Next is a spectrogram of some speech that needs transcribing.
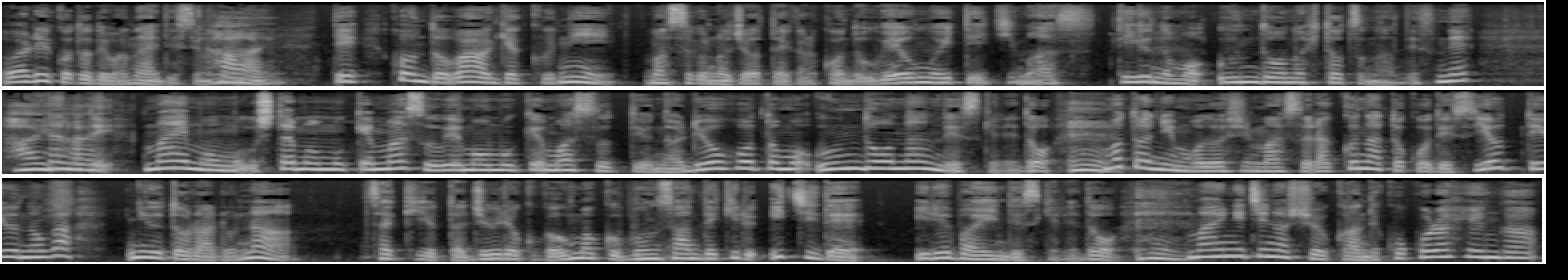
悪いことではないですよね。はい、で、今度は逆に、まっすぐの状態から今度上を向いていきますっていうのも運動の一つなんですね。はい、はい、なので、前も下も向けます、上も向けますっていうのは両方とも運動なんですけれど、ええ、元に戻します、楽なとこですよっていうのがニュートラルなさっき言った重力がうまく分散できる位置でいればいいんですけれど、ええ、毎日の習慣でここら辺が、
